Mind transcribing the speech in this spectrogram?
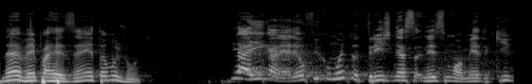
né? Vem pra resenha, tamo junto. E aí, galera, eu fico muito triste nessa, nesse momento aqui.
